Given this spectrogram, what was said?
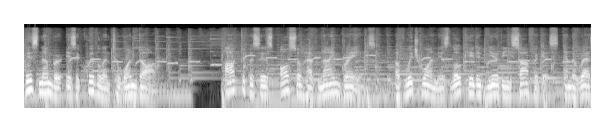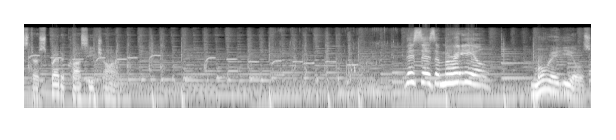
This number is equivalent to one dog. Octopuses also have nine brains, of which one is located near the esophagus and the rest are spread across each arm. This is a moray eel. Moray eels,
